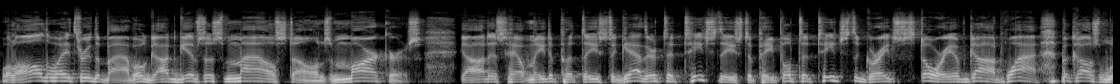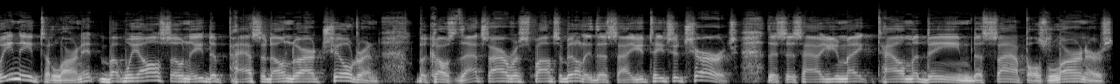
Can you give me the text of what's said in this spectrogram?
Well, all the way through the Bible, God gives us milestones, markers. God has helped me to put these together to teach these to people, to teach the great story of God. Why? Because we need to learn it, but we also need to pass it on to our children because that's our responsibility. This is how you teach a church. This is how you make Talmidim, disciples, learners.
